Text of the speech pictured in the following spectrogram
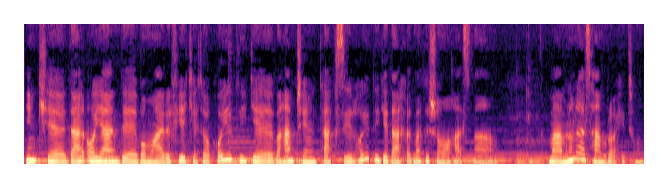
اینکه در آینده با معرفی کتاب های دیگه و همچنین تفسیرهای دیگه در خدمت شما هستم. ممنون از همراهیتون.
